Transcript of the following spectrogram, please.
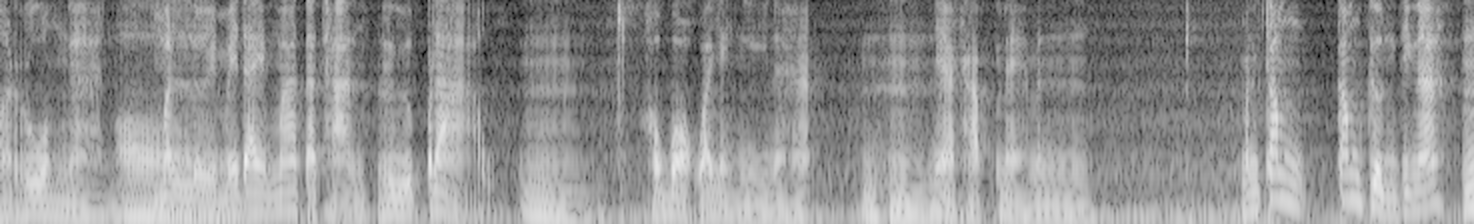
มาร่วมงาน อ๋อ มันเลยไม่ได้มาตรฐานหรือเปล่า อืม เขาบอกว่าอย่างนี้นะฮะอืมอืม เนี่ยครับแหมมัน มันก้ก้ากึ่งจริงนะอื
